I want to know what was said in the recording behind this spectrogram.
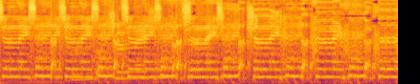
打起来了打起来了打起来了打起来了打起来了打起来了打起来了打起来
